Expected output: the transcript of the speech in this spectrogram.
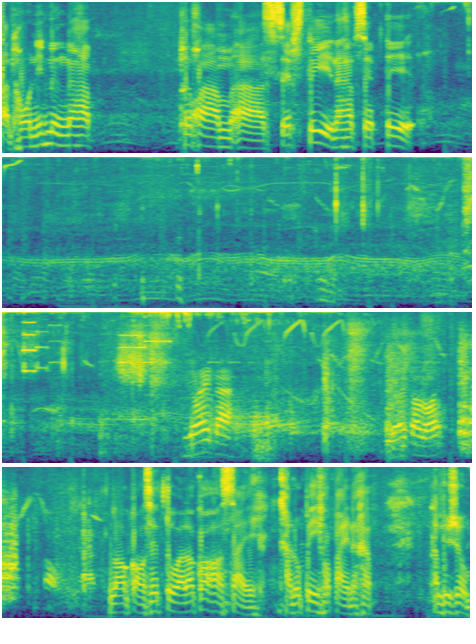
ตัดโทนนิดนึงนะครับ เพื่อความอ่าเซฟตี้นะครับเซฟตี้ร้อยกะเหลือเก้าร้อยรอกล่องเซตตัวแล้วก็ใส่คานุปีเข้าไปนะครับท่านผู้ชม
